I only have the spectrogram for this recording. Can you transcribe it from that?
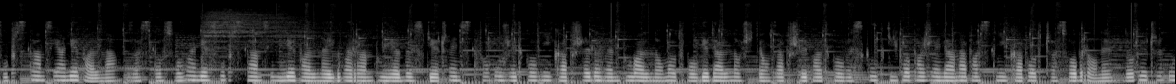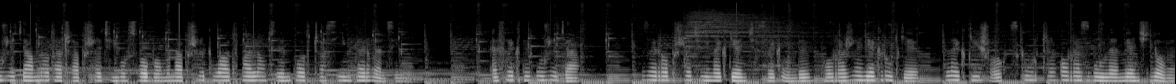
Substancja niepalna. Zastosowanie substancji niepalnej gwarantuje bezpieczeństwo użytkownika przed ewentualną odpowiedzialnością za przypadkowe skutki poparzenia napastnika podczas obrony. Dotyczy użycia miotacza przeciw osobom np. palącym podczas interwencji. Efekty użycia 0,5 sekundy, porażenie krótkie, lekki szok, skurcze oraz bóle mięśniowe.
